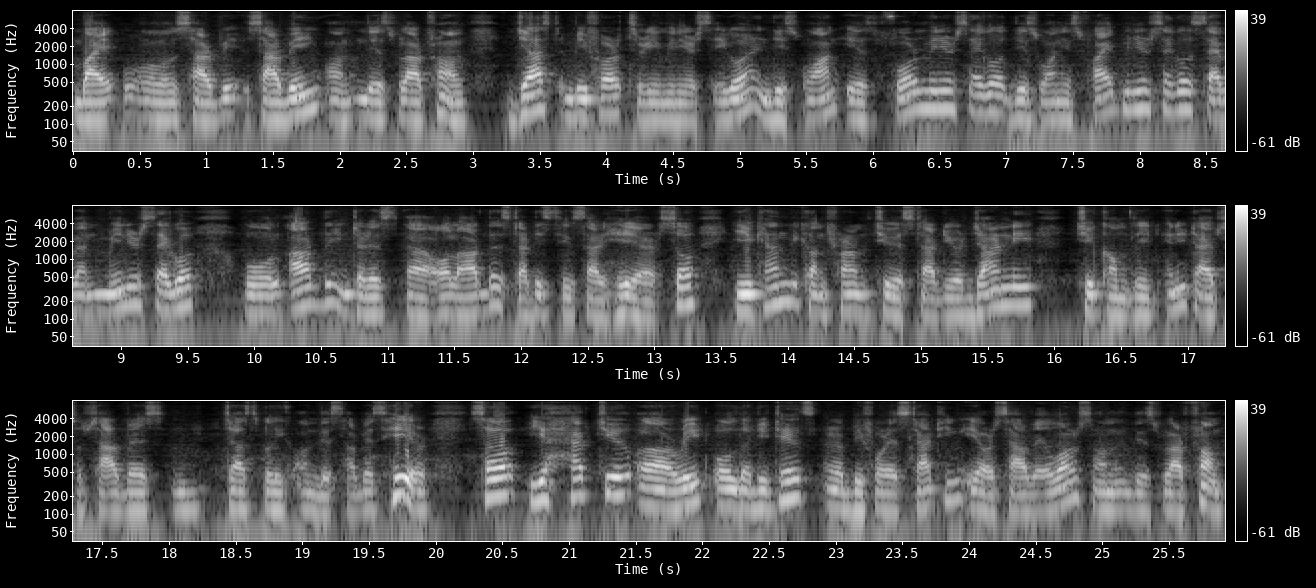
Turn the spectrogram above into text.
by uh, survey, surveying on this platform just before three minutes ago. And this one is four minutes ago. This one is five minutes ago. Seven minutes ago. All are the interest uh, all are the statistics are here. So you can be confirmed to start your journey to complete any types of service just click on this service here. So you have to uh, read all the details uh, before starting your survey works on this platform.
